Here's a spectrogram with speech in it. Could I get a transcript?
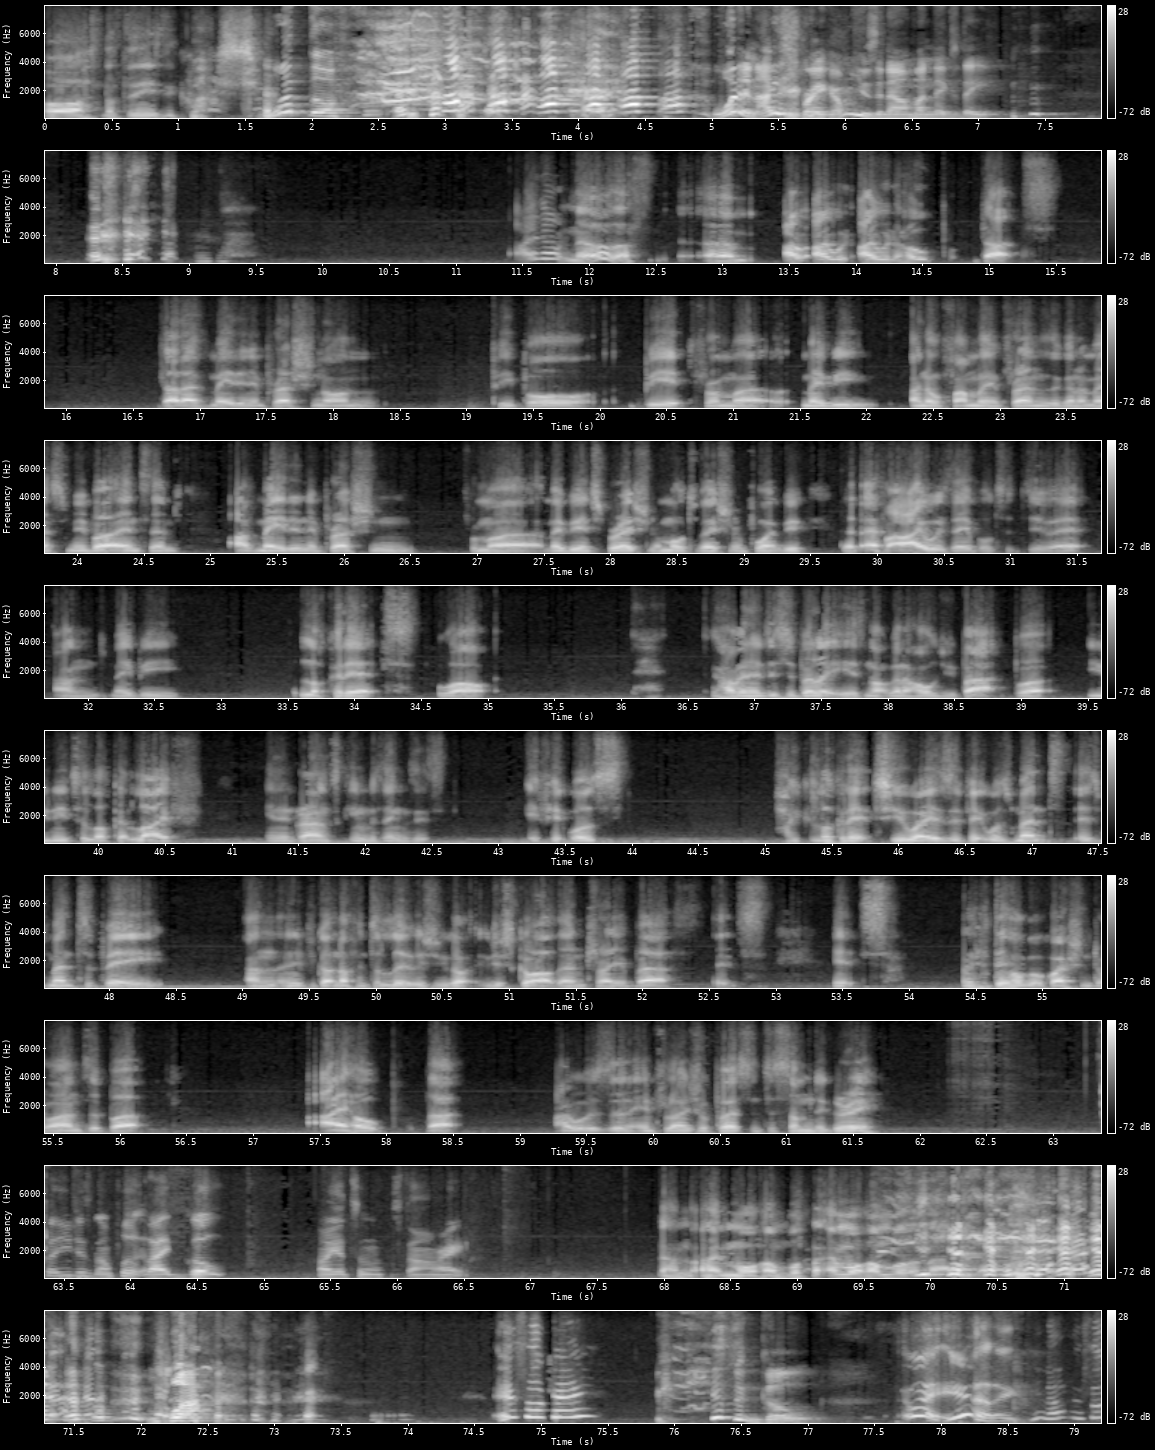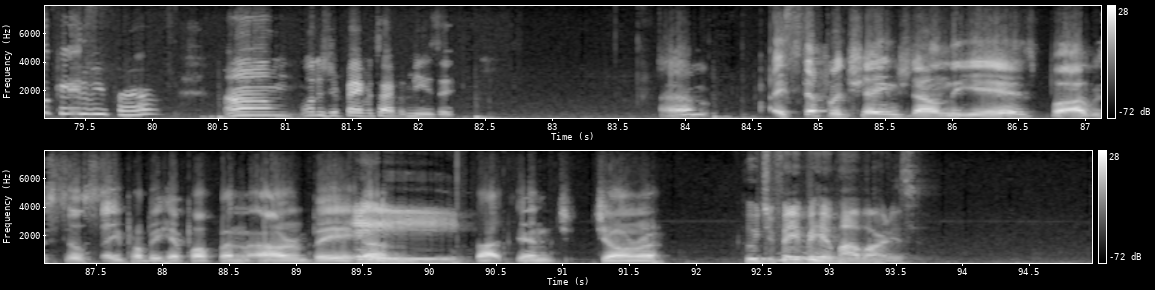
Oh, it's not an easy question. What the? what an icebreaker! I'm using that on my next date. I don't know. That's um. I, I would I would hope that that I've made an impression on people, be it from uh, maybe I know family and friends are gonna miss me, but in terms I've made an impression from a maybe inspiration or motivational point of view that if I was able to do it and maybe look at it, well, having a disability is not going to hold you back, but you need to look at life in a grand scheme of things. It's if it was, I could look at it two ways. If it was meant, it's meant to be, and, and if you've got nothing to lose, you got you just go out there and try your best. It's it's a difficult question to answer, but I hope that I was an influential person to some degree. so you're just gonna put like goat on your tombstone, right? I'm I'm more humble. I'm more humble than that. Why? It's okay. He's a goat. Wait, yeah, like you know, it's okay to be proud. Um, what is your favorite type of music? Um, it's definitely changed down the years, but I would still say probably hip hop and R and B and that gen- genre. who's your favorite hip hop artist?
